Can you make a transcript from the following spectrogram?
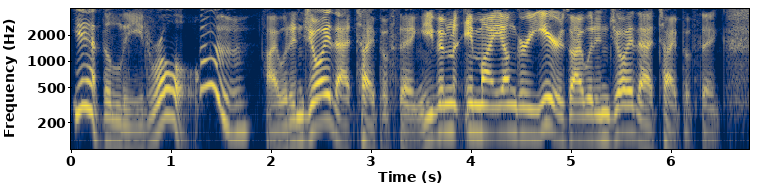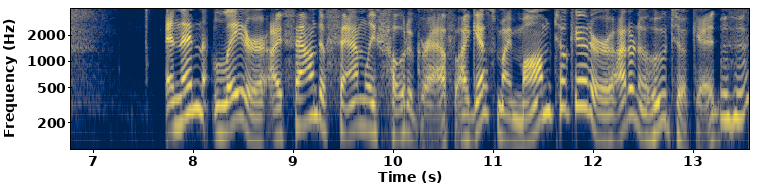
Yeah, the lead role. Hmm. I would enjoy that type of thing. Even in my younger years, I would enjoy that type of thing. And then later, I found a family photograph. I guess my mom took it, or I don't know who took it. Mm-hmm.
